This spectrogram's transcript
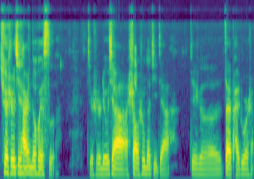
确实其他人都会死，就是留下少数的几家，这个在牌桌上，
